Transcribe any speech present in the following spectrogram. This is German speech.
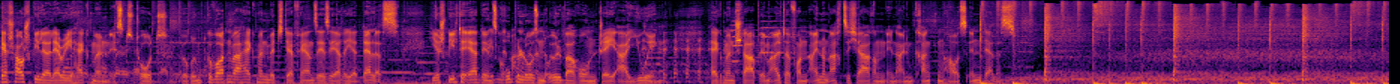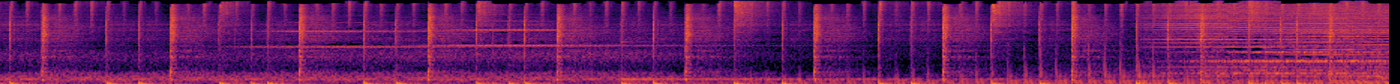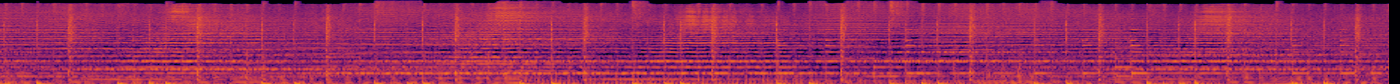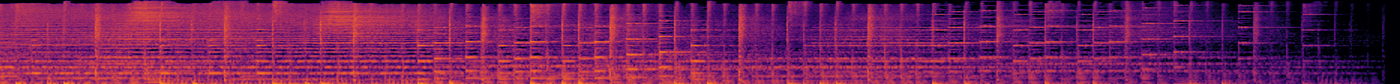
Der Schauspieler Larry Hackman ist tot. Berühmt geworden war Hackman mit der Fernsehserie Dallas. Hier spielte er den skrupellosen Ölbaron J.R. Ewing. Hackman starb im Alter von 81 Jahren in einem Krankenhaus in Dallas.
